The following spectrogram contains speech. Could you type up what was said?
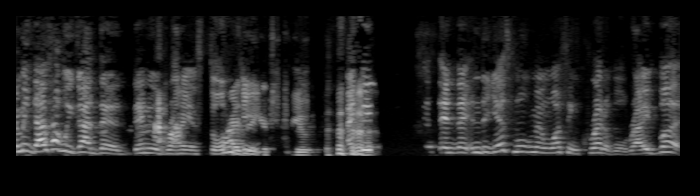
I mean, that's how we got the Daniel Bryan story. I think it's cute. I think, and the, and the Yes movement was incredible, right? But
